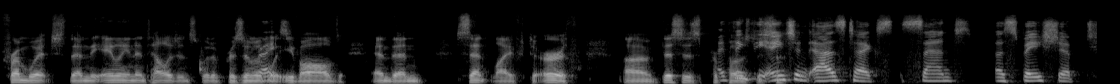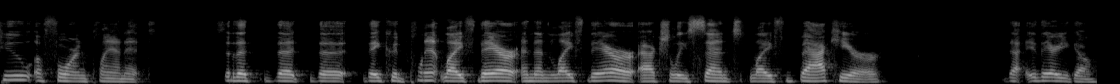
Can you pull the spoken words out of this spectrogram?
from which then the alien intelligence would have presumably right. evolved and then sent life to earth uh, this is proposed i think the ancient aztecs sent a spaceship to a foreign planet so that that the they could plant life there and then life there actually sent life back here. That there you go.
